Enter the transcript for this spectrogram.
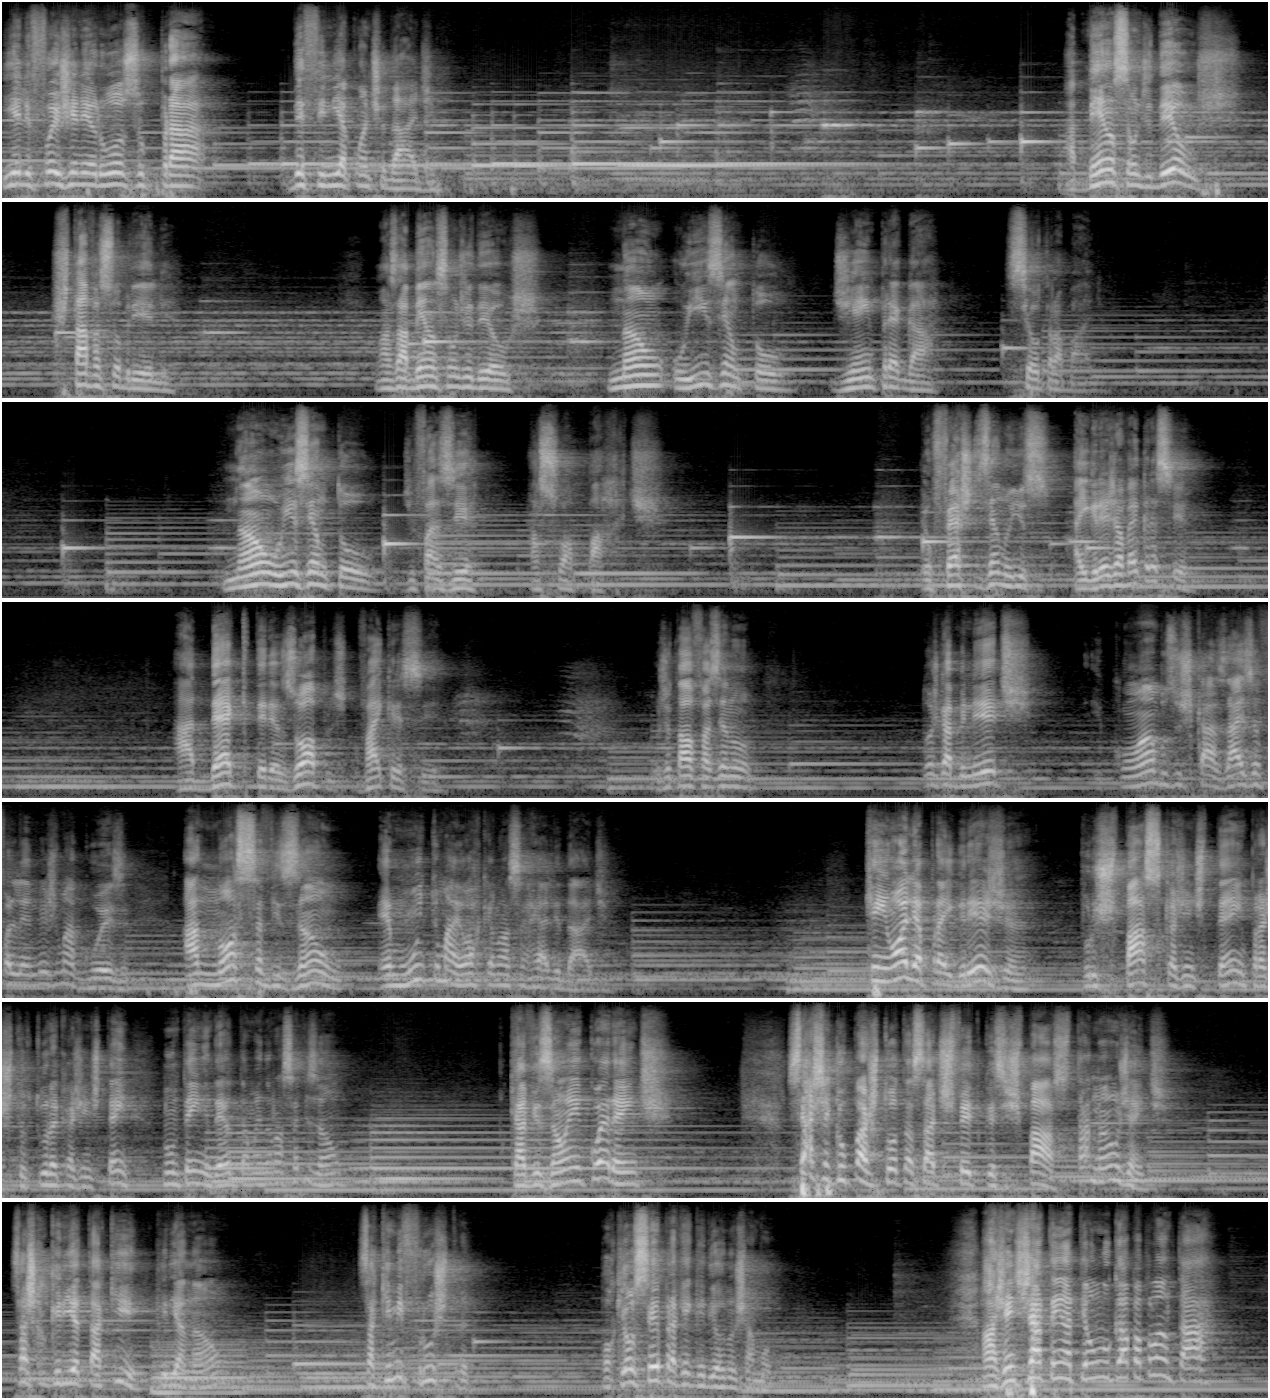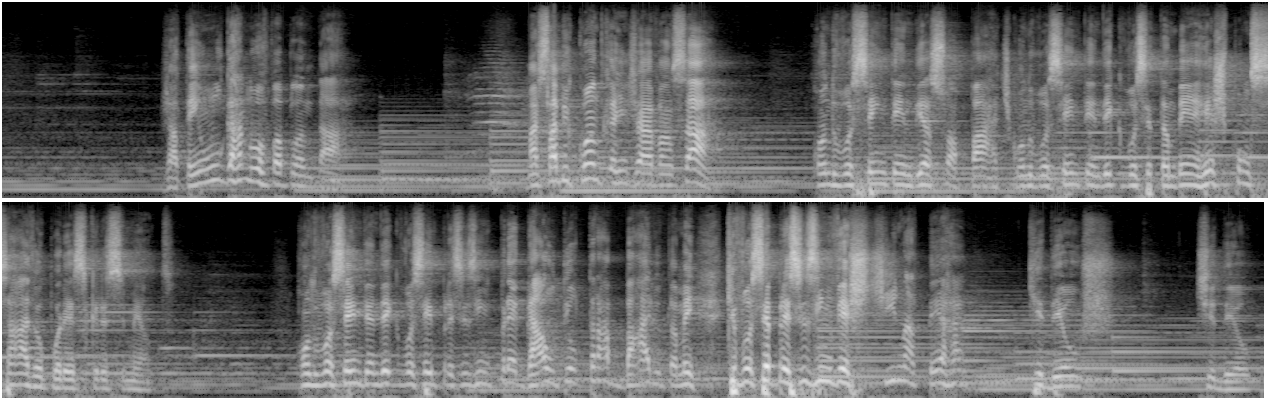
e ele foi generoso para definir a quantidade. A bênção de Deus estava sobre ele, mas a bênção de Deus não o isentou de empregar seu trabalho, não o isentou de fazer a sua parte. Eu fecho dizendo isso. A igreja vai crescer. A DEC Teresópolis vai crescer. Hoje eu estava fazendo dois gabinetes com ambos os casais eu falei a mesma coisa. A nossa visão é muito maior que a nossa realidade. Quem olha para a igreja, para o espaço que a gente tem, para a estrutura que a gente tem, não tem ideia do tamanho da nossa visão. Porque a visão é incoerente. Você acha que o pastor está satisfeito com esse espaço? Tá não, gente. Você acha que eu queria estar aqui? Queria não. Isso aqui me frustra. Porque eu sei para que Deus nos chamou. A gente já tem até um lugar para plantar. Já tem um lugar novo para plantar. Mas sabe quando que a gente vai avançar? Quando você entender a sua parte, quando você entender que você também é responsável por esse crescimento. Quando você entender que você precisa empregar o teu trabalho também, que você precisa investir na terra que Deus te deu.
